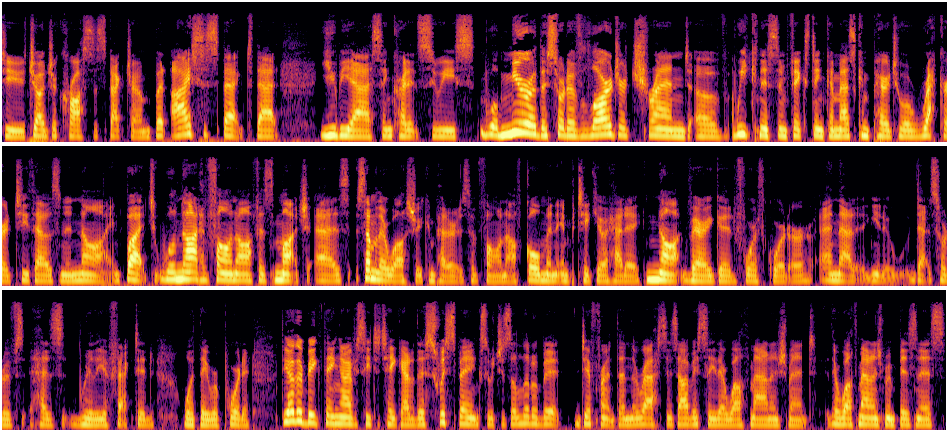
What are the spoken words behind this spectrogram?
to judge across the spectrum. But I suspect that UBS and Credit Suisse will mirror the sort of larger trend of weakness in fixed income as compared to a record 2009, but will not have fallen off as much as some of their Wall Street competitors have fallen off. Goldman, in particular, had a not very good fourth quarter, and that you know that sort of has really affected what they reported. The other big thing, obviously, to take out of the Swiss banks, which is a little bit different than the rest, is obviously their wealth management. Their wealth management business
